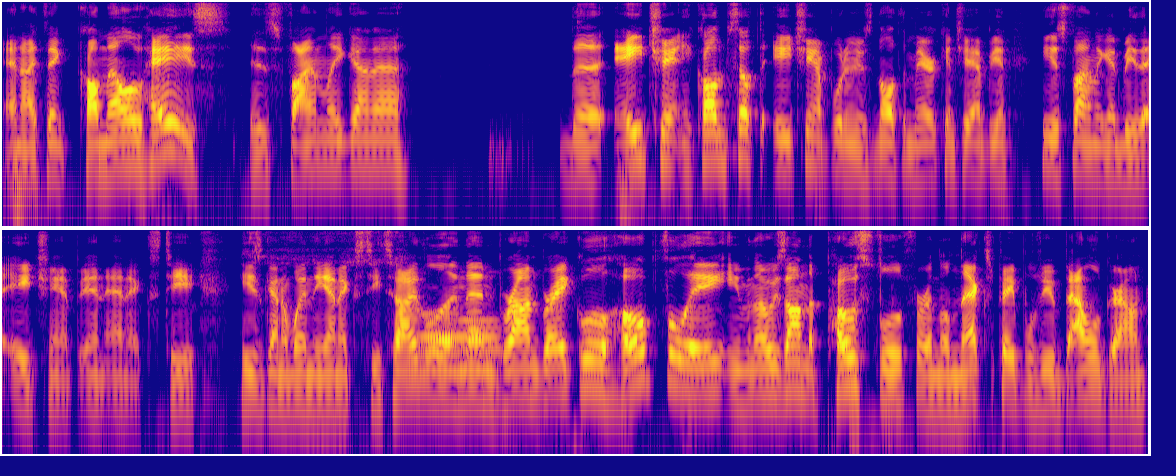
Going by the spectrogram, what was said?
And I think Carmelo Hayes is finally going to the A champ. He called himself the A champ when he was North American champion. He is finally going to be the A champ in NXT. He's going to win the NXT title, and then Bron Breakker, hopefully, even though he's on the postal for the next pay per view battleground,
